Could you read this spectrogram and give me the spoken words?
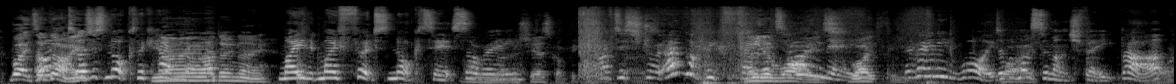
right, so oh, guys. did I just knock the camera? No, I don't know. My my foot knocked it. Sorry. Oh, no, she has got big I've destroyed. I've got big feet. No, they're they're wide. tiny. Wide feet. They're really wide. I've got Wide. monster munch feet, but Wide.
